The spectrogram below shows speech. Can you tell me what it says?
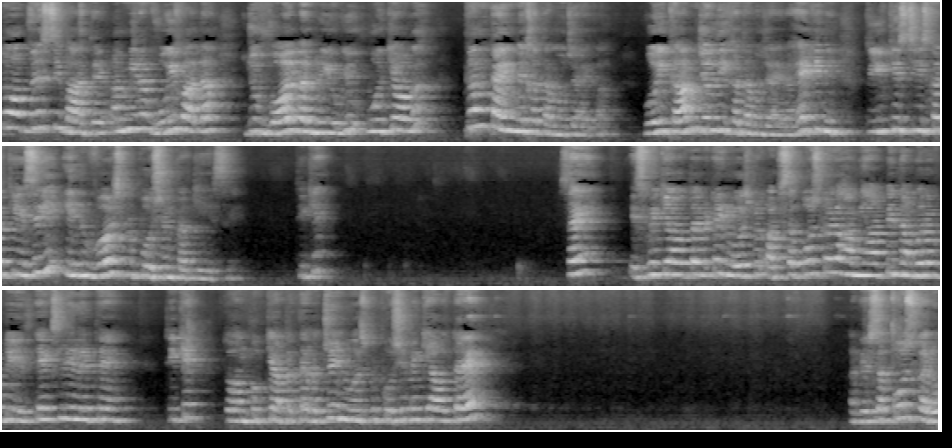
तो ऑब्वियस सी बात है, अब मेरा वही वाला जो वॉल बन रही होगी, वो क्या होगा? कम टाइम में खत्म हो जाएगा। वही काम जल्दी खत्म हो जाएगा, है कि नहीं? तो ये किस चीज़ का केस है? ये इनवर्स प्रोपोर्शन का केस है, ठीक है? सही? इसमें क्या होता है बेटा इनवर्स अब सपोज़ करो हम यहाँ पे नंबर ऑफ़ डेज़ एक्स ले लेते हैं, ठीक है? तो हमको क्या पता है बच्चों इनवर्स प्रोपोर्शन में क्या होता है? अगर सपोज़ करो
